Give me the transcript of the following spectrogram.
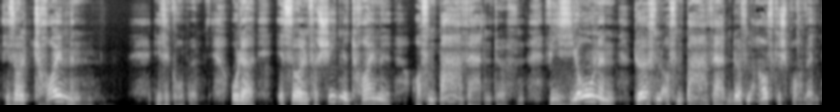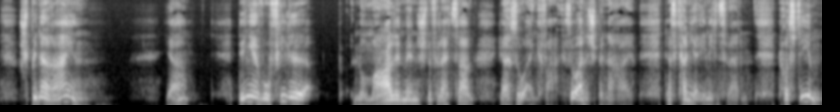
Sie soll träumen, diese Gruppe. Oder es sollen verschiedene Träume offenbar werden dürfen. Visionen dürfen offenbar werden, dürfen ausgesprochen werden. Spinnereien. Ja? Dinge, wo viele normale Menschen vielleicht sagen, ja, so ein Quark, so eine Spinnerei. Das kann ja eh nichts werden. Trotzdem,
